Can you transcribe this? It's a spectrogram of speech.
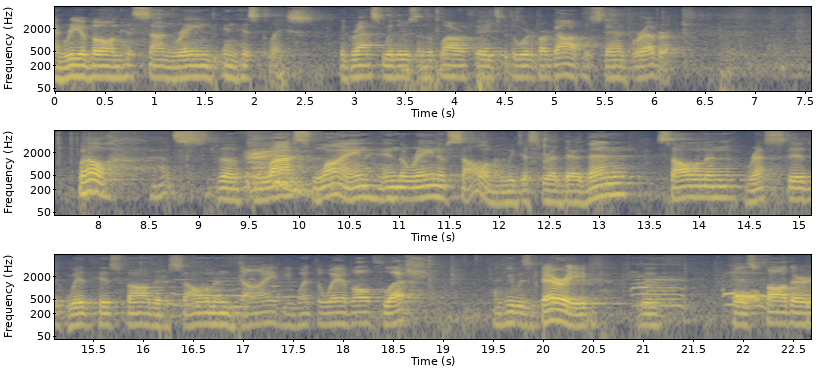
and Rehoboam his son reigned in his place. The grass withers and the flower fades, but the word of our God will stand forever. Well, that's the, the last line in the reign of Solomon we just read there. Then Solomon rested with his father. Solomon died. He went the way of all flesh, and he was buried with his father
